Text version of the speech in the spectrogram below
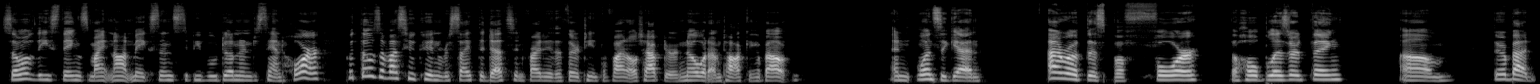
Some of these things might not make sense to people who don't understand horror, but those of us who can recite the deaths in Friday the 13th, the final chapter, know what I'm talking about. And once again, I wrote this before the whole Blizzard thing. Um, they're bad.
